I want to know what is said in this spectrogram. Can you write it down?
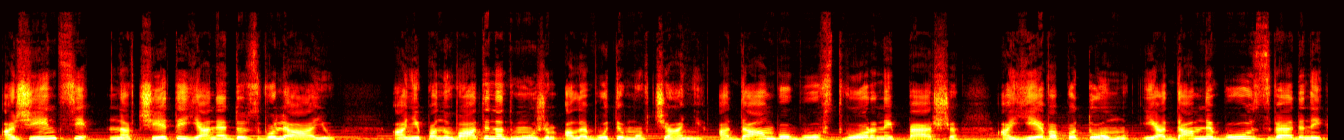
а жінці навчити я не дозволяю. Ані панувати над мужем, але бути в мовчанні. Адам бо був створений перше, а Єва по тому. І Адам не був зведений,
